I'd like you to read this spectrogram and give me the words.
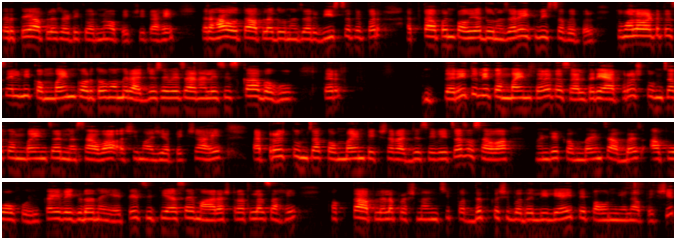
तर ते आपल्यासाठी करणं अपेक्षित आहे. तर हा होता आपला दोन हजार वीसचा पेपर आत्ता आपण पाहूया दोन हजार एकवीसचा पेपर तुम्हाला वाटत असेल मी कंबाईन करतो मग मी राज्यसेवेचं ॲनालिसिस का बघू? तर तरी तुम्ही कंबाईन करत असाल तरी ॲप्रोच तुमचा कंबाईनचा नसावा अशी माझी अपेक्षा आहे. ॲप्रोच तुमचा कंबाईनपेक्षा राज्यसेवेचाच असावा म्हणजे कंबाईनचा अभ्यास आपोआप होईल. काही वेगळं नाही आहे तेच इतिहास आहे महाराष्ट्रातलाच आहे. फक्त आपल्याला प्रश्नांची पद्धत कशी बदललेली आहे ते पाहून घेणं अपेक्षित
